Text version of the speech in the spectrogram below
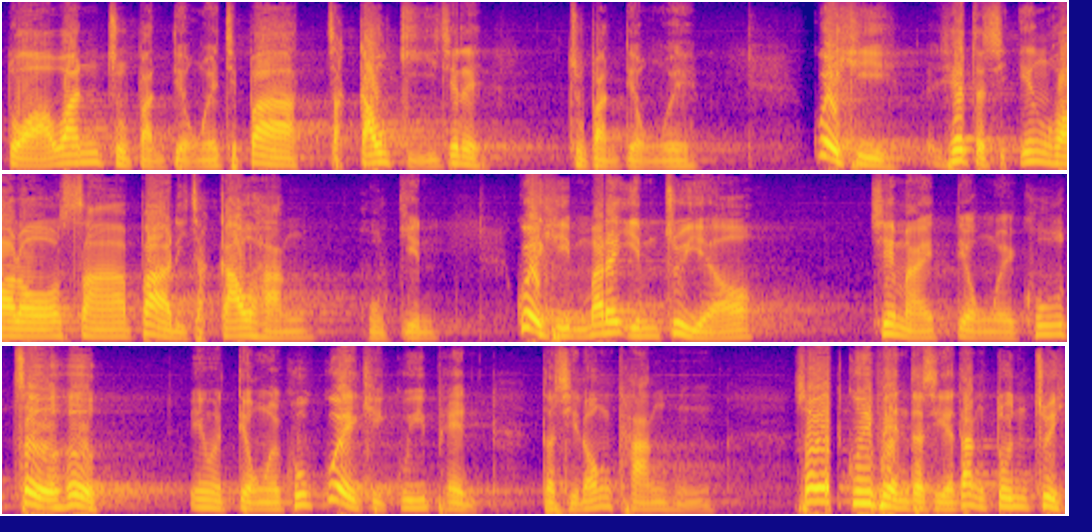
大湾主办中会一百十九期，即个主办中会过去，迄就是樱花路三百二十九巷附近。过去毋捌咧饮水诶哦，即卖中会区做好，因为中会区过去规片就是拢空园，所以规片就是会当蹲水，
